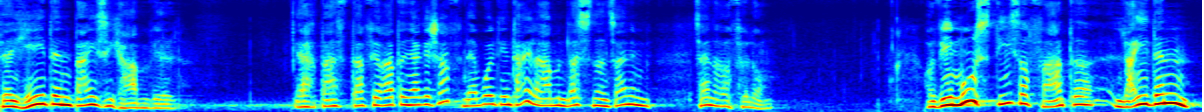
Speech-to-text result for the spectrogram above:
der jeden bei sich haben will. Ja, das, dafür hat er ihn ja geschaffen. Er wollte ihn teilhaben lassen an seinem, seiner Erfüllung. Und wie muss dieser Vater leiden,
